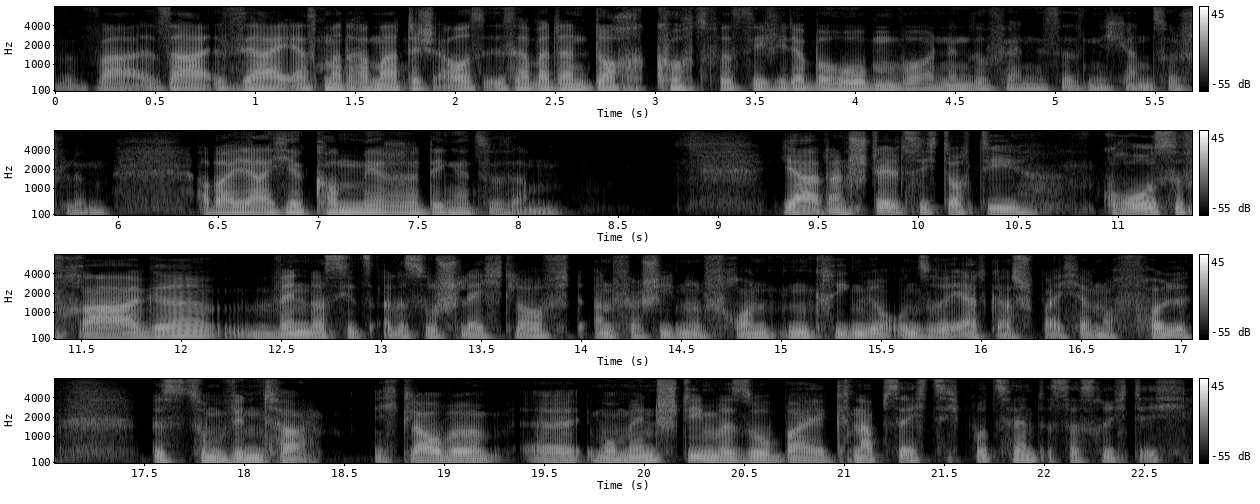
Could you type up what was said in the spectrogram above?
war, sah, sah erstmal dramatisch aus, ist aber dann doch kurzfristig wieder behoben worden. Insofern ist das nicht ganz so schlimm. Aber ja, hier kommen mehrere Dinge zusammen. Ja, dann stellt sich doch die große Frage, wenn das jetzt alles so schlecht läuft an verschiedenen Fronten, kriegen wir unsere Erdgasspeicher noch voll bis zum Winter. Ich glaube, äh, im Moment stehen wir so bei knapp 60 Prozent. Ist das richtig?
